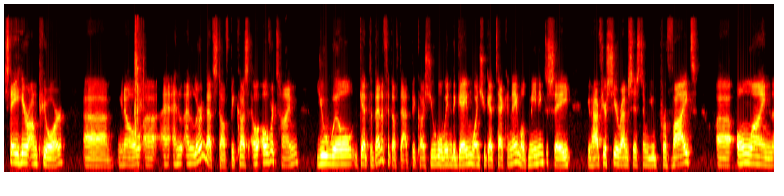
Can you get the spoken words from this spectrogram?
stay here on pure uh, you know uh, and and learn that stuff because o- over time you will get the benefit of that because you will win the game once you get tech enabled meaning to say you have your crm system you provide uh, online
